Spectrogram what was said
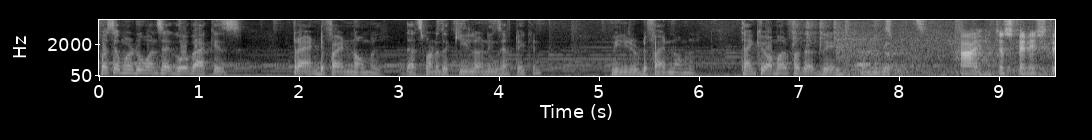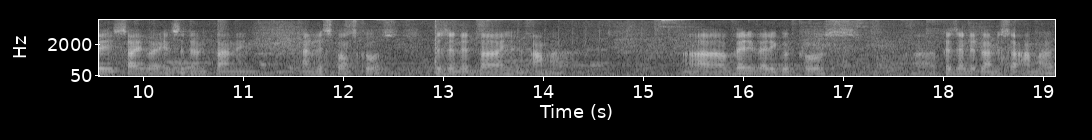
First thing I'm going to do once I go back is try and define normal. That's one of the key learnings I've taken. We need to define normal. Thank you, Amar, for the great learning experience. Hi, I just finished the Cyber Incident Planning and Response course presented by Amar. Uh, very, very good course uh, presented by Mr. Amar.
